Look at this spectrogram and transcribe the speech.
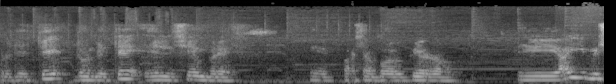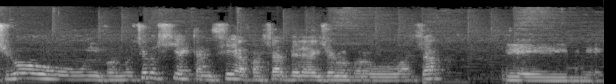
porque esté donde esté, él siempre eh, pasa por Pierro. Y ahí me llegó una información, no sé si alcancé a pasártela, Guillermo, por WhatsApp. Eh,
